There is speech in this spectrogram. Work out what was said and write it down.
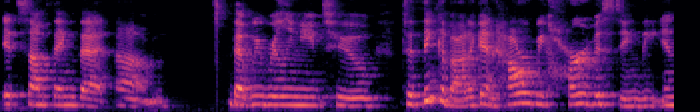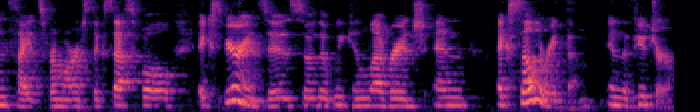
it's something that um, that we really need to to think about again how are we harvesting the insights from our successful experiences so that we can leverage and accelerate them in the future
